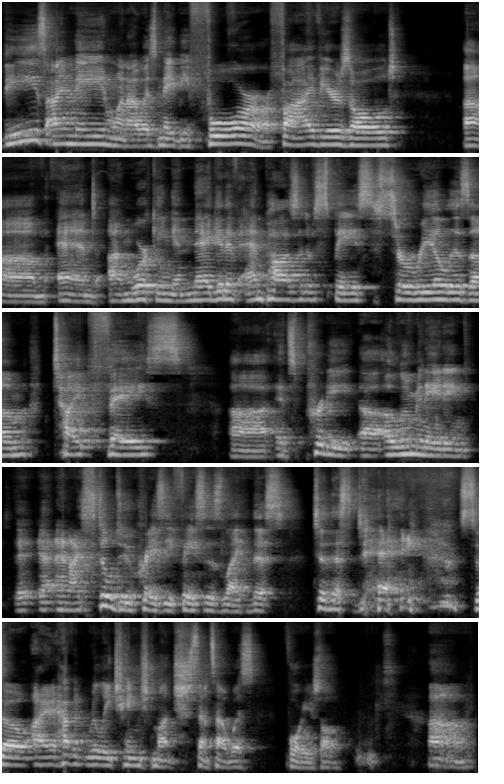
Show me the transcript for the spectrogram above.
these I made when I was maybe four or five years old. Um, and I'm working in negative and positive space, surrealism, typeface. Uh, it's pretty uh, illuminating. And I still do crazy faces like this to this day. so I haven't really changed much since I was four years old. Um,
